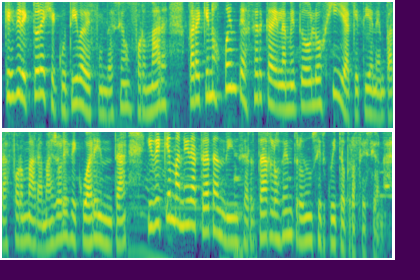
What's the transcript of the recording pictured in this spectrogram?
que es directora ejecutiva de Fundación Formar, para que nos cuente acerca de la metodología que tienen para formar a mayores de 40 y de qué manera tratan de insertarlos dentro de un circuito profesional.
